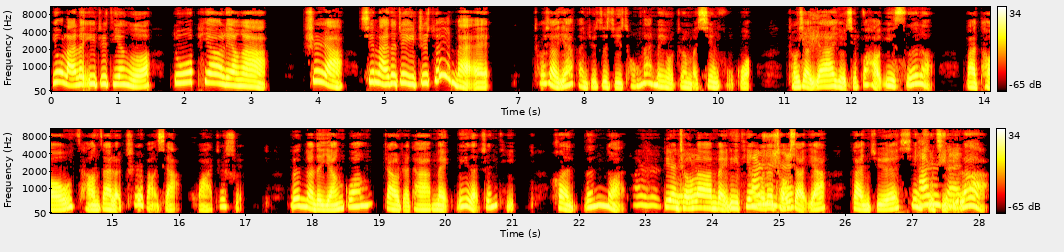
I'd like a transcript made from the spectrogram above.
又来了一只天鹅，多漂亮啊！”“是啊，新来的这一只最美。”丑小鸭感觉自己从来没有这么幸福过。丑小鸭有些不好意思了。把头藏在了翅膀下，划着水。温暖的阳光照着它美丽的身体，很温暖。变成了美丽天鹅的丑小鸭，感觉幸福极了。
